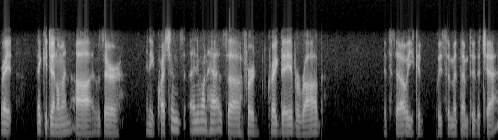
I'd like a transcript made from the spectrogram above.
Great. Thank you, gentlemen. Uh, was there any questions anyone has uh, for Craig, Dave, or Rob? If so, you could please submit them through the chat.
